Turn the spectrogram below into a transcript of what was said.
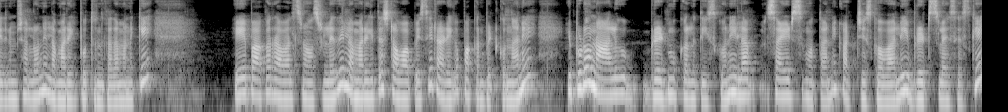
ఐదు నిమిషాల్లోనే ఇలా మరిగిపోతుంది కదా మనకి. ఏ పాకం రావాల్సిన అవసరం లేదు. ఇలా మరిగితే స్టవ్ ఆపేసి రెడీగా పక్కన పెట్టుకుందని. ఇప్పుడు నాలుగు బ్రెడ్ ముక్కల్ని తీసుకొని ఇలా సైడ్స్ మొత్తాన్ని కట్ చేసుకోవాలి. బ్రెడ్ స్లైసెస్కి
